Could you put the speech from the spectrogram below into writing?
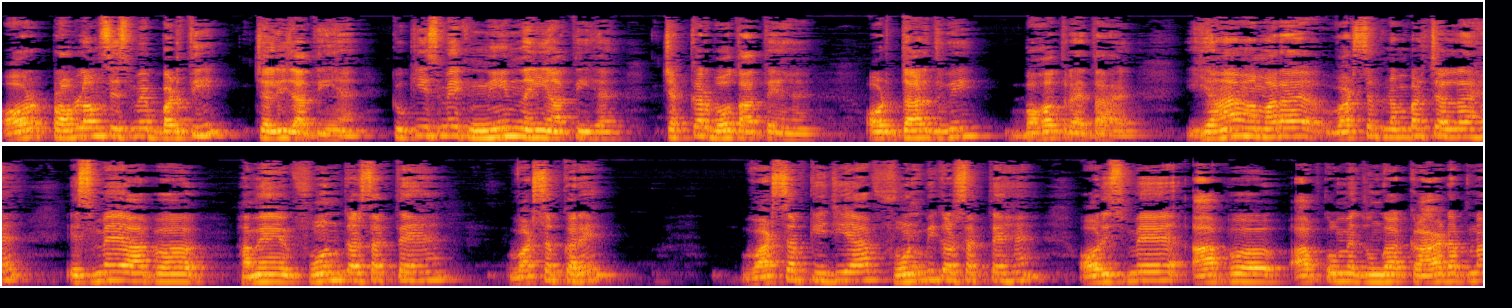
और प्रॉब्लम्स इसमें बढ़ती चली जाती हैं, क्योंकि इसमें एक नींद नहीं आती है, चक्कर बहुत आते हैं और दर्द भी बहुत रहता है। यहाँ हमारा व्हाट्सएप नंबर चल रहा है, इसमें आप हमें फ़ोन कर सकते हैं व्हाट्सएप करें। व्हाट्सएप कीजिए आप फ़ोन भी कर सकते हैं और इसमें आप आपको मैं दूँगा कार्ड अपना,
